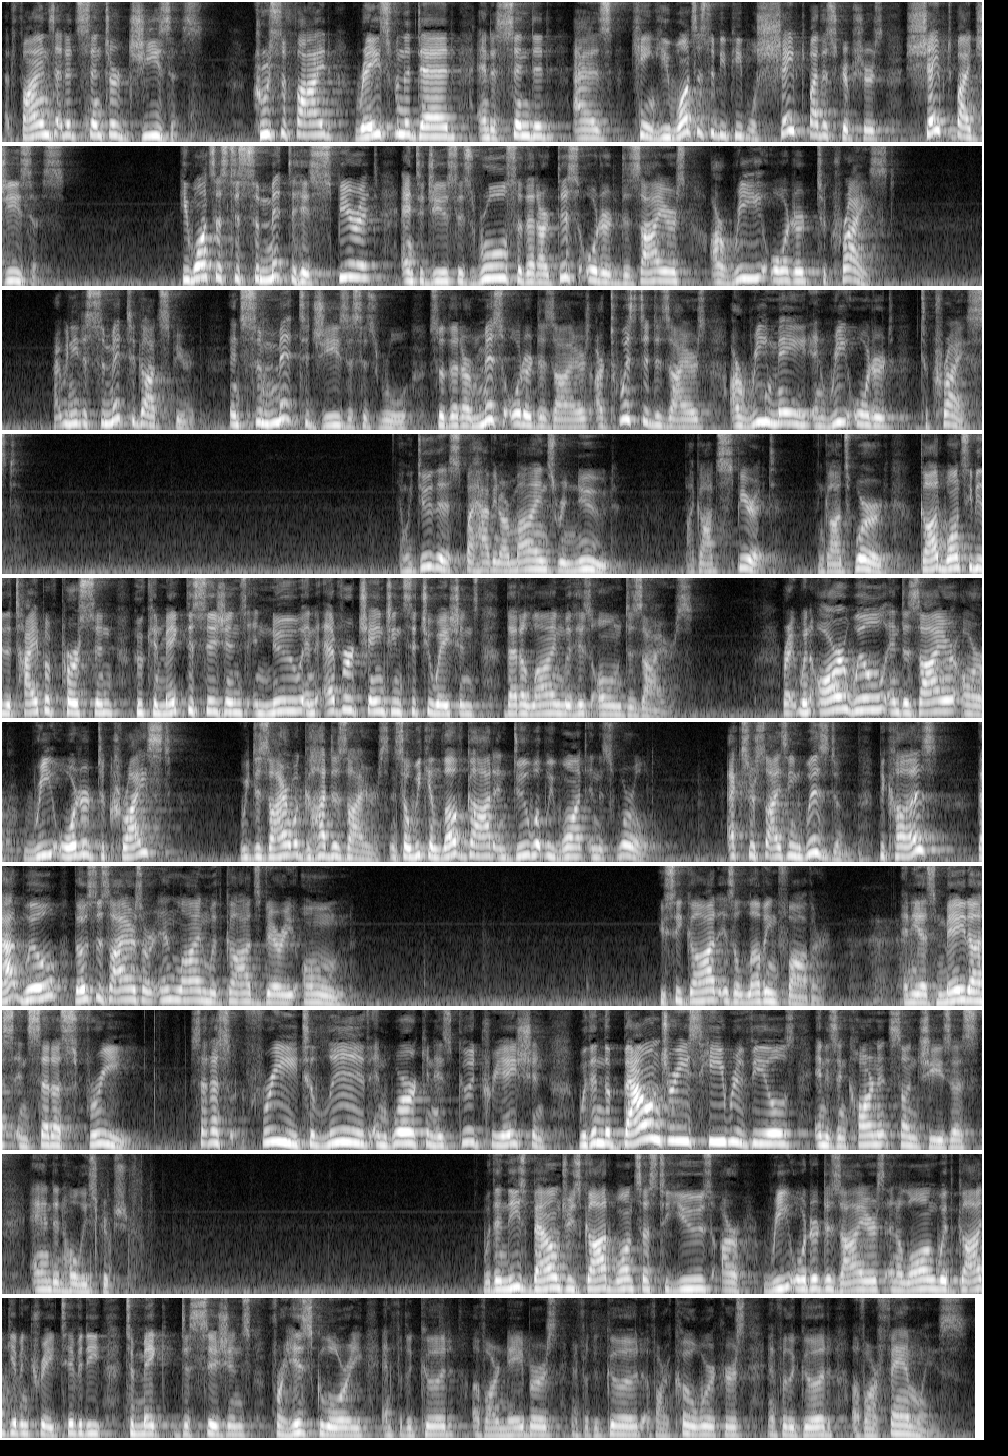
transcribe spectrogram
that finds at its center Jesus, crucified, raised from the dead, and ascended as King. He wants us to be people shaped by the Scriptures, shaped by Jesus he wants us to submit to his spirit and to Jesus' rules so that our disordered desires are reordered to Christ. Right? We need to submit to God's spirit and submit to Jesus' rule so that our misordered desires, our twisted desires, are remade and reordered to Christ. And we do this by having our minds renewed by God's Spirit and God's Word. God wants to be the type of person who can make decisions in new and ever changing situations that align with his own desires. Right? When our will and desire are reordered to Christ, we desire what God desires. And so we can love God and do what we want in this world, exercising wisdom, because that will, those desires are in line with God's very own. You see, God is a loving Father and He has made us and set us free. Set us free to live and work in His good creation within the boundaries He reveals in His incarnate Son Jesus and in Holy Scripture. Within these boundaries, God wants us to use our reordered desires and, along with God given creativity, to make decisions for His glory and for the good of our neighbors and for the good of our coworkers and for the good of our families.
